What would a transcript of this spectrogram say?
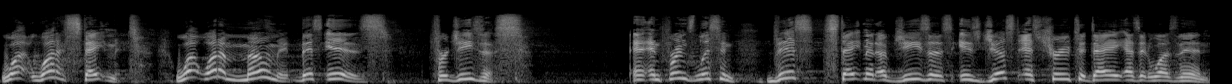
What, what a statement. What, what a moment this is for Jesus. And, and, friends, listen, this statement of Jesus is just as true today as it was then.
